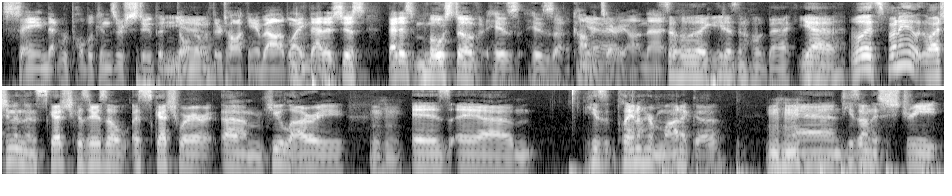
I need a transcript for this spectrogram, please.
saying that Republicans are stupid and don't know Mm-hmm. what they're talking about. Like that is just that is most of his his uh, commentary Yeah. on that. So like he doesn't hold back. Yeah. Well, it's funny watching in the sketch because there's a, a sketch where um, Hugh Laurie Mhm. is a um, he's playing a harmonica Mhm. and he's on the street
